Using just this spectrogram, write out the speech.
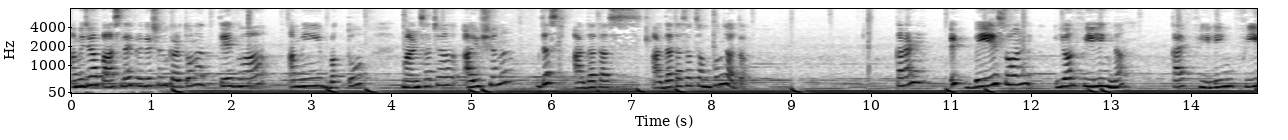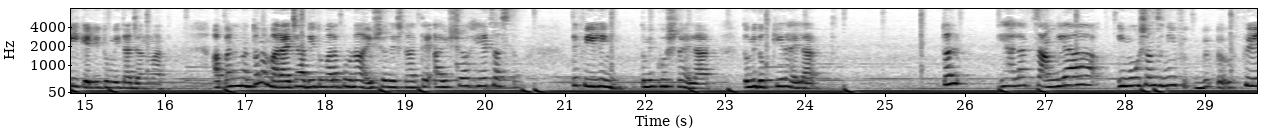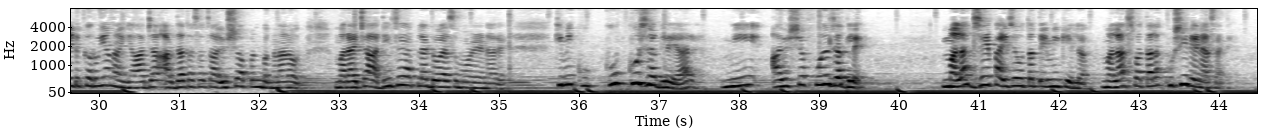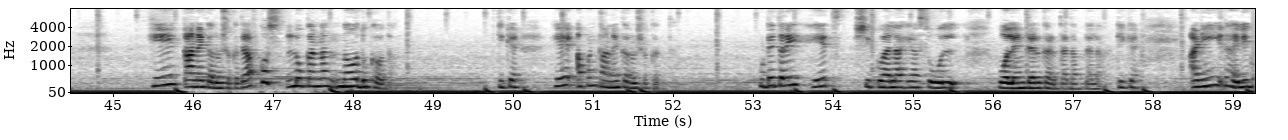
आम्ही जेव्हा past life regression करतो ना तेव्हा आम्ही बघतो माणसाच्या आयुष्य ना जस्ट अर्धा तास अर्धा तासात संपून जातं. कारण it base on your feeling ना. काय फिलिंग फील केली तुम्ही त्या जन्मात? आपण म्हणतो ना मरायच्या आधी तुम्हाला पूर्ण आयुष्य दिसणार ते आयुष्य हेच असतं. ते फिलिंग तुम्ही खुश राहिलात तुम्ही दुःखी राहिलात. तर ह्याला चांगल्या इमोशन्सनी फील्ड करूया ना ह्या ज्या अर्ध्या तासाचं आयुष्य आपण बघणार आहोत मरायच्या आधी जे आपल्या डोळ्यासमोर येणार आहे की मी खूप खूप खुश जगले यार. मी आयुष्य फुल जगले. मला जे पाहिजे होतं ते मी केलं. मला स्वतःला खुशी देण्यासाठी. हे का नाही करू शकत? आहे ऑफकोर्स लोकांना न दुखवता. ठीक आहे? हे आपण का नाही करू शकत? कुठेतरी हेच शिकवायला ह्या सोल व्हॉलेंटिअर करतात आपल्याला. ठीक आहे? आणि राहिली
